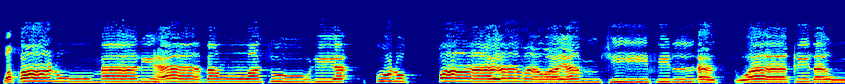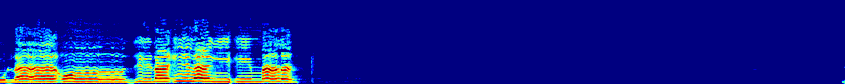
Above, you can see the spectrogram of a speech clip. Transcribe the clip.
وقالوا ما لهذا الرسول يأكل الطعام ويمشي في الأسواق لولا أنزل إليه ملك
